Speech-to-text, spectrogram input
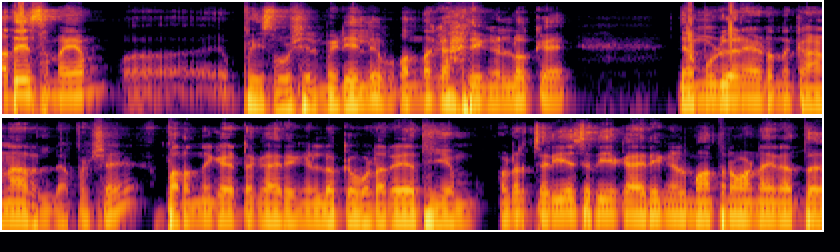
അതേസമയം ഇപ്പോൾ ഈ സോഷ്യൽ മീഡിയയിൽ വന്ന കാര്യങ്ങളിലൊക്കെ ഞാൻ മുഴുവനായിട്ടൊന്നും കാണാറില്ല. പക്ഷേ പറഞ്ഞു കേട്ട കാര്യങ്ങളിലൊക്കെ വളരെയധികം വളരെ ചെറിയ ചെറിയ കാര്യങ്ങൾ മാത്രമാണ് അതിനകത്ത്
